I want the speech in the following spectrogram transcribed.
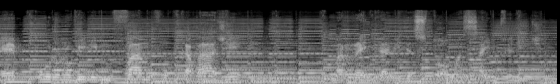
eppure un vile infame fu capace, ma rende la vita stoma assai infelice.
